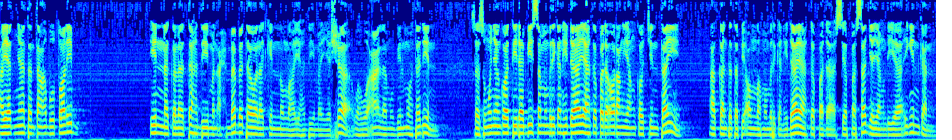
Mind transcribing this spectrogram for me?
ayatnya tentang Abu Talib innaka la tahdi man ahbabta Allah yahdi man yasha wa huwa a'lamu bil muhtadin Sesungguhnya engkau tidak bisa memberikan hidayah kepada orang yang engkau cintai. Akan tetapi Allah memberikan hidayah kepada siapa saja yang dia inginkan.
